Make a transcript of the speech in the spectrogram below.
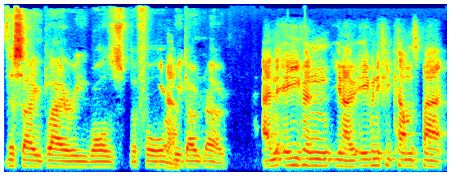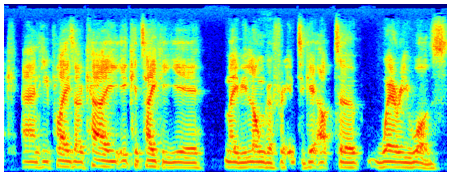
the same player he was before? Yeah. We don't know. And even you know, even if he comes back and he plays okay, it could take a year, maybe longer, for him to get up to where he was.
